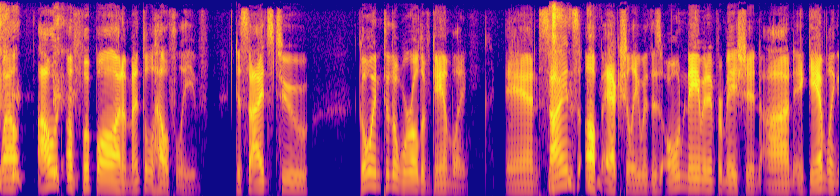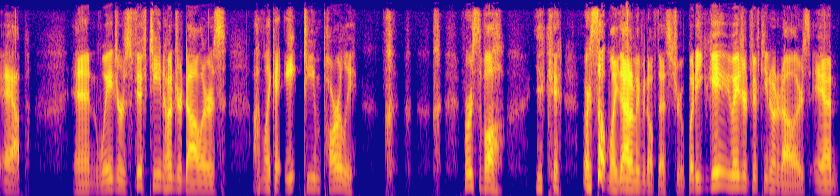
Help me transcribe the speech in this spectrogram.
while out of football on a mental health leave, decides to go into the world of gambling and signs up actually with his own name and information on a gambling app and wagers $1500 on like an 8 team parlay. First of all, you can or something like that. I don't even know if that's true, but he gave he wagered $1500 and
